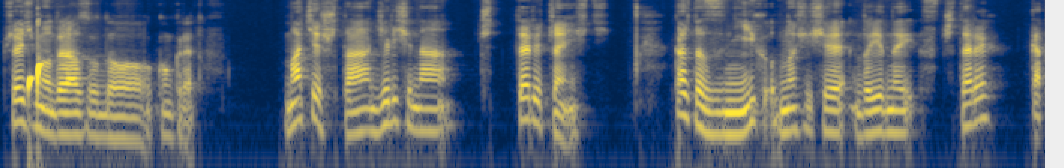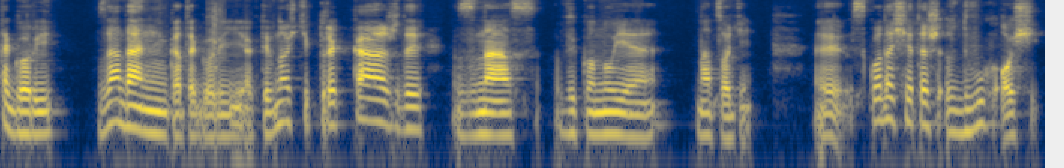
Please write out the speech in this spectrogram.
Przejdźmy od razu do konkretów. Macierz ta dzieli się na cztery części. Każda z nich odnosi się do jednej z czterech kategorii zadań, kategorii aktywności, które każdy z nas wykonuje na co dzień. Y, składa się też z dwóch osi.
